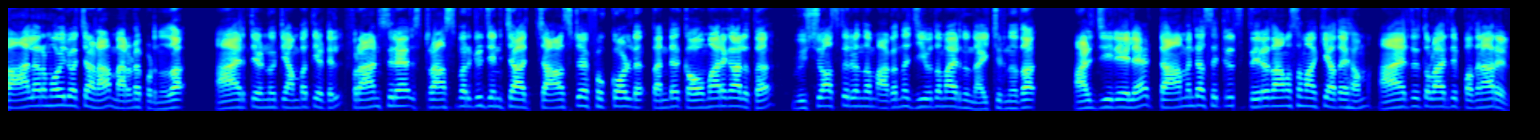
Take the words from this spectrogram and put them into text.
പാലർമോയിൽ വെച്ചാണ് മരണപ്പെടുന്നത്. ആയിരത്തി എണ്ണൂറ്റി അമ്പത്തിയെട്ടിൽ ഫ്രാൻസിലെ സ്ട്രാസ്ബർഗിൽ ജനിച്ച ചാൾസ് ഡെ ഫുക്കോൾഡ് തന്റെ കൗമാരകാലത്ത് വിശ്വാസത്തിലൊന്നും അകന്ന ജീവിതമായിരുന്നു നയിച്ചിരുന്നത്. അൾജീരിയയിലെ ടാമൻഡ സെറ്റിൽ സ്ഥിരതാമസമാക്കിയ അദ്ദേഹം ആയിരത്തി തൊള്ളായിരത്തി പതിനാറിൽ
